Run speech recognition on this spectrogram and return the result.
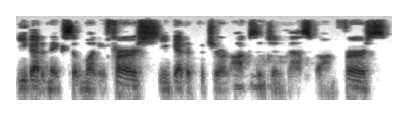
You got to make some money first. You got to put your own oxygen mask on first.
